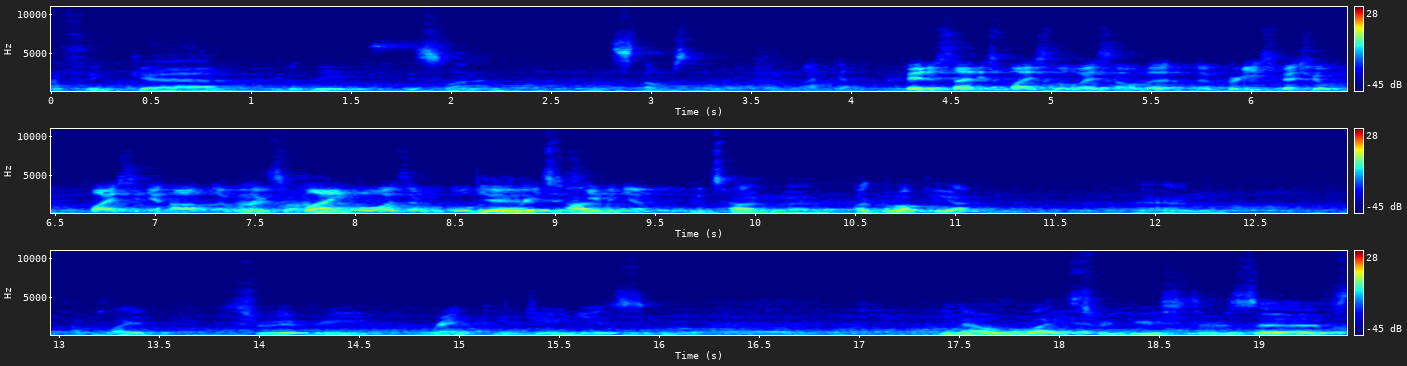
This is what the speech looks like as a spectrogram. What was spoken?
I think uh, it'll be this one and, and stumps for me. Okay. Fair to say this place will always hold a, a pretty special place in your heart, though, whether It's it's playing wise or all the yeah, it's it's home. given you. It's home. I grew up here. Um, I played through every rank in juniors, and you know, all the way through youth to reserves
